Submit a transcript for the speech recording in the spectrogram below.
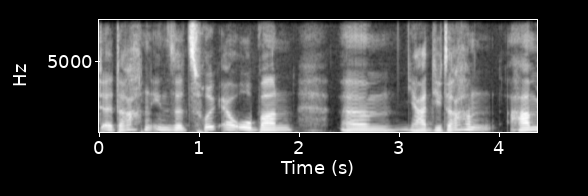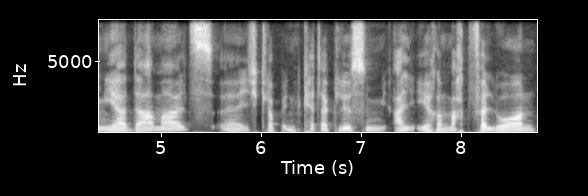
der Dracheninsel zurückerobern. Ähm, ja, die Drachen haben ja damals, äh, ich glaube, in Cataclysm all ihre Macht verloren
